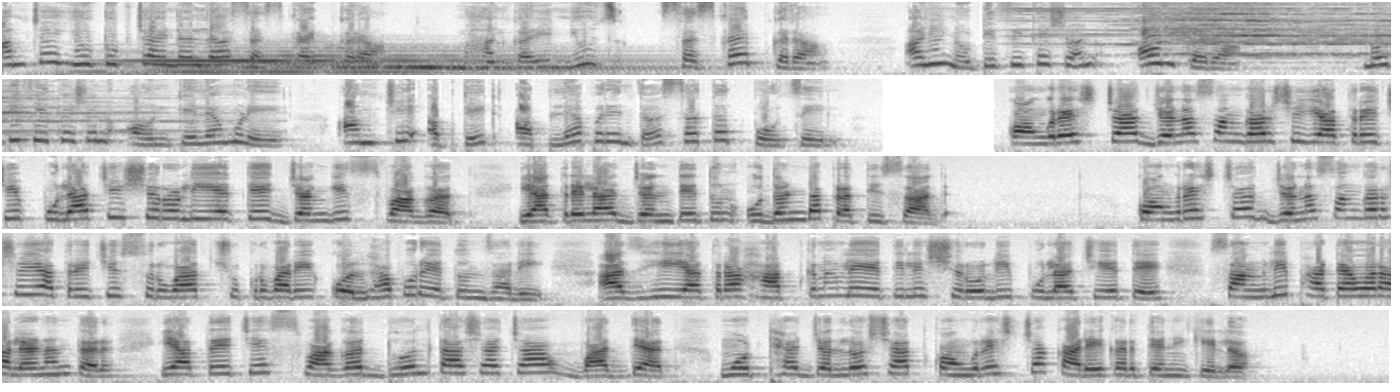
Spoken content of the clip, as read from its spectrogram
आमच्या यूट्यूब चॅनलला सबस्क्राईब करा. महानकारी न्यूज सबस्क्राईब करा आणि नोटिफिकेशन ऑन करा. नोटिफिकेशन ऑन केल्यामुळे आमचे अपडेट आपल्यापर्यंत सतत पोहोचेल. काँग्रेसच्या जनसंघर्ष यात्रेचे पुलाची शिरोली येथे जंगी स्वागत. यात्रेला जनतेतून उदंड प्रतिसाद. काँग्रेसच्या जनसंघर्ष यात्रेची सुरुवात शुक्रवारी कोल्हापूर येथून झाली. आज ही यात्रा हातकणंगले येथील शिरोली पुलाची येथे सांगली फाट्यावर आल्यानंतर यात्रेचे स्वागत ढोल ताशाच्या वाद्यात मोठ्या जल्लोषात काँग्रेसच्या कार्यकर्त्यांनी केलं.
